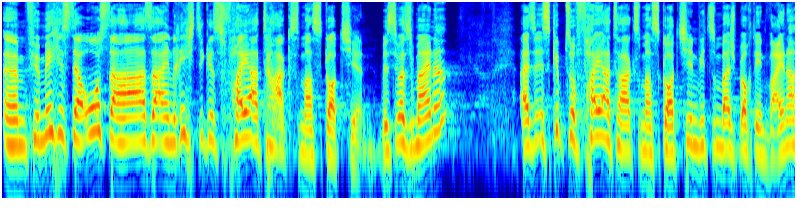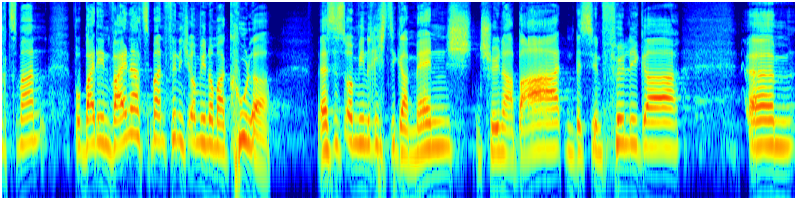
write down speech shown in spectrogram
ähm, für mich ist der Osterhase ein richtiges Feiertagsmaskottchen. Wisst ihr, was ich meine? Also es gibt so Feiertagsmaskottchen, wie zum Beispiel auch den Weihnachtsmann. Wobei den Weihnachtsmann finde ich irgendwie nochmal cooler. Das ist irgendwie ein richtiger Mensch, ein schöner Bart, ein bisschen fülliger. Ähm,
